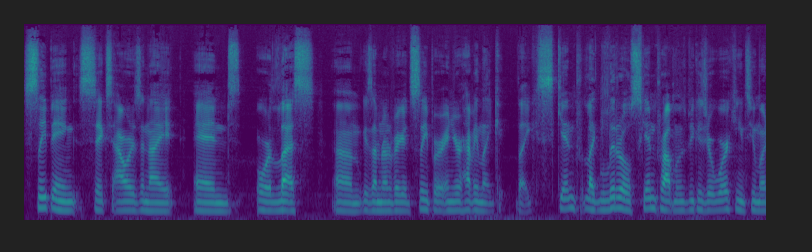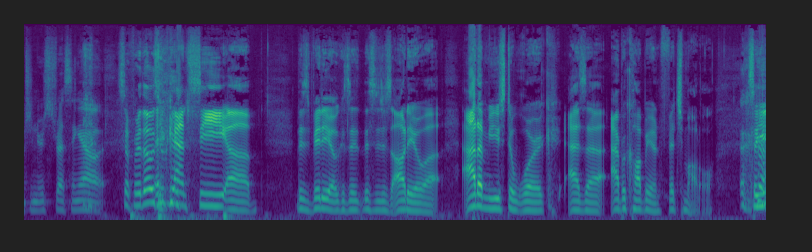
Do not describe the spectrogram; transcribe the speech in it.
sleeping six hours a night and or less because um, I'm not a very good sleeper, and you're having like like skin like literal skin problems because you're working too much and you're stressing out. so for those who can't see uh, this video because this is just audio, uh, Adam used to work as a Abercrombie and Fitch model. So you,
